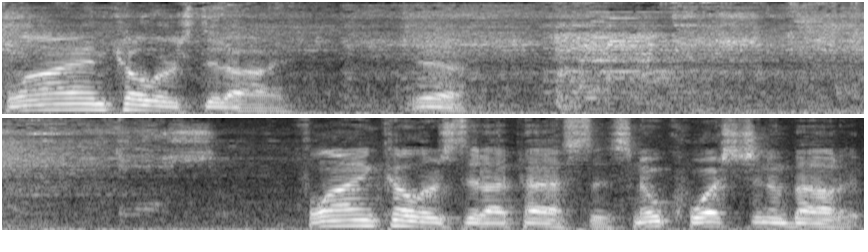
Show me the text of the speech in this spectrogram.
Flying colors, did I? Yeah. Flying colors, did I pass this? No question about it.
